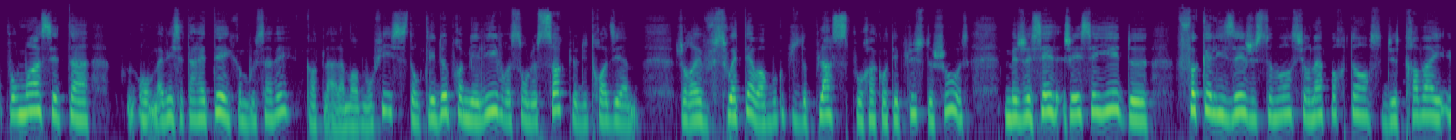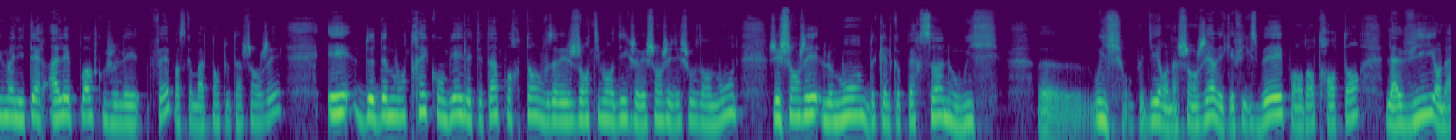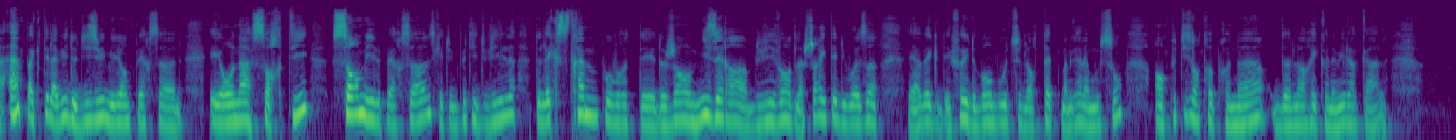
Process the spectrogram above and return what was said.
Pour moi, c'est un... ma vie s'est arrêtée, comme vous savez, quand la, la mort de mon fils. Donc les deux premiers livres sont le socle du troisième. J'aurais souhaité avoir beaucoup plus de place pour raconter plus de choses, mais j'ai essayé de focaliser justement sur l'importance du travail humanitaire à l'époque où je l'ai fait, parce que maintenant tout a changé, et de démontrer combien il était important. Vous avez gentiment dit que j'avais changé des choses dans le monde. J'ai changé le monde de quelques personnes, oui, euh, oui, on peut dire, on a changé avec FXB pendant 30 ans la vie, on a impacté la vie de 18 millions de personnes. Et on a sorti 100 000 personnes, ce qui est une petite ville, de l'extrême pauvreté, de gens misérables, vivant de la charité du voisin et avec des feuilles de bambou au-dessus de leur tête malgré la mousson, en petits entrepreneurs de leur économie locale.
